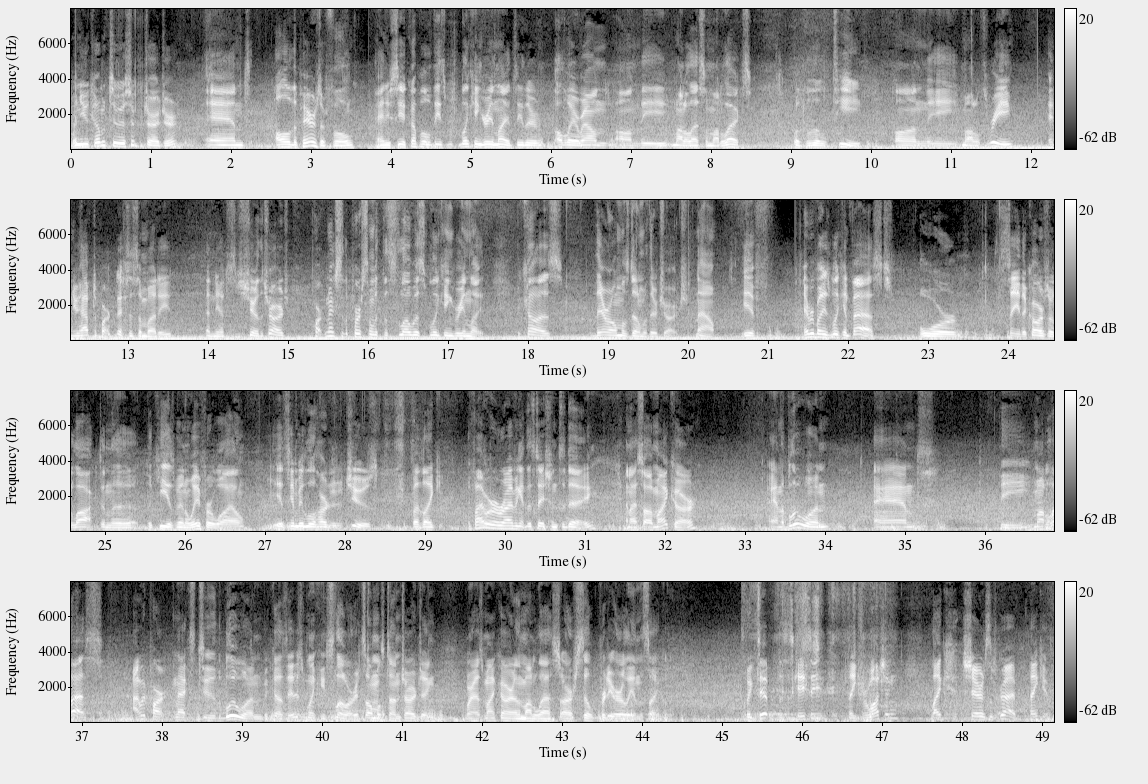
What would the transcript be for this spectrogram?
when you come to a supercharger and all of the pairs are full, and you see a couple of these blinking green lights, either all the way around on the Model S and Model X, with a little T on the Model 3, and you have to park next to somebody, and you have to share the charge, park next to the person with the slowest blinking green light, because they're almost done with their charge. Now, if everybody's blinking fast, or say the cars are locked and the, the key has been away for a while, it's gonna be a little harder to choose. But like, if I were arriving at the station today and I saw my car and the blue one and the Model S, I would park next to the blue one because it is blinking slower. It's almost done charging, whereas my car and the Model S are still pretty early in the cycle. Quick tip, this is Kacey. Thank you for watching. Like, share, and subscribe. Thank you.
